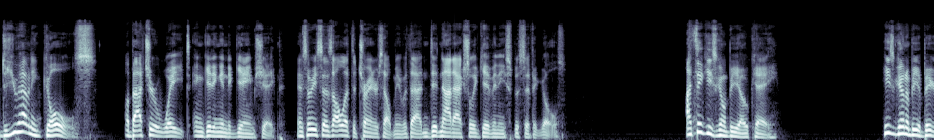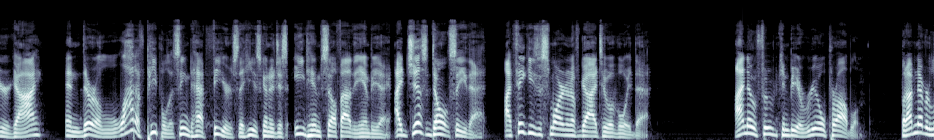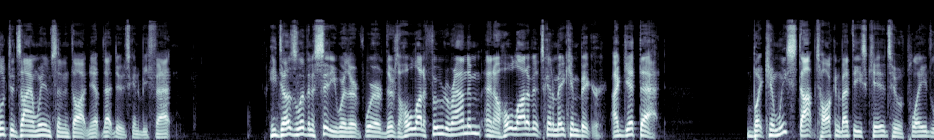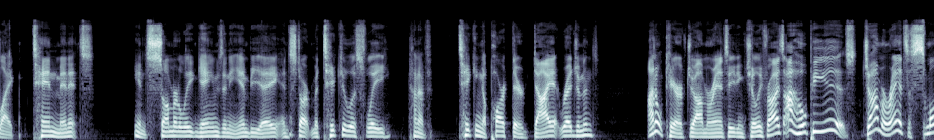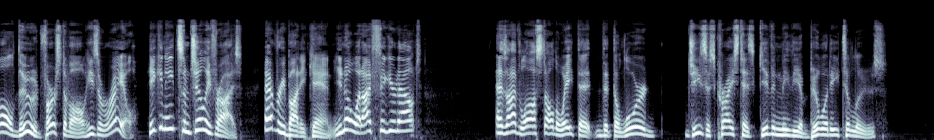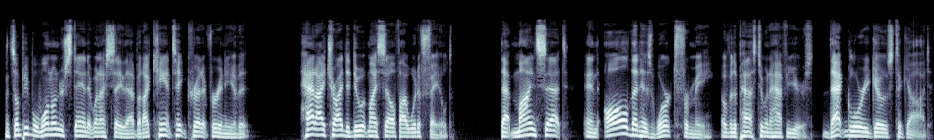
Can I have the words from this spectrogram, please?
Do you have any goals about your weight and getting into game shape? And so he says, I'll let the trainers help me with that, and did not actually give any specific goals. I think he's going to be okay. He's going to be a bigger guy. And there are a lot of people that seem to have fears that he is going to just eat himself out of the NBA. I just don't see that. I think he's a smart enough guy to avoid that. I know food can be a real problem, but I've never looked at Zion Williamson and thought, yep, that dude's going to be fat. He does live in a city where there where there's a whole lot of food around him and a whole lot of it's going to make him bigger. I get that. But can we stop talking about these kids who have played like 10 minutes in summer league games in the NBA and start meticulously kind of taking apart their diet regimens? I don't care if Ja Morant's eating chili fries. I hope he is. Ja Morant's a small dude, first of all. He's a rail. He can eat some chili fries. Everybody can. You know what I figured out? As I've lost all the weight that, that the Lord Jesus Christ has given me the ability to lose. And some people won't understand it when I say that, but I can't take credit for any of it. Had I tried to do it myself, I would have failed. That mindset and all that has worked for me over the past two and a half years, that glory goes to God.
